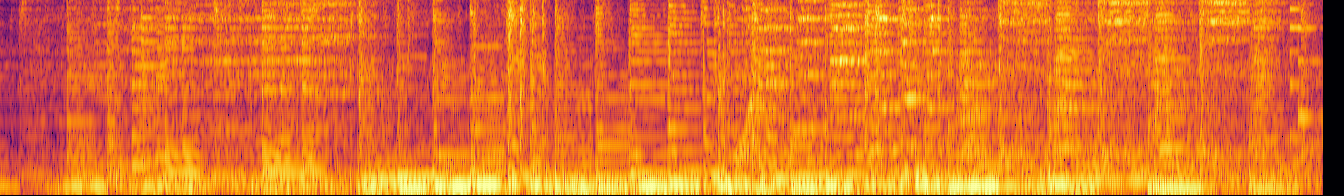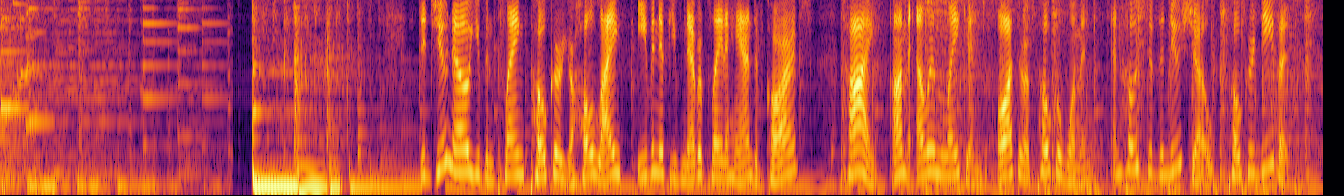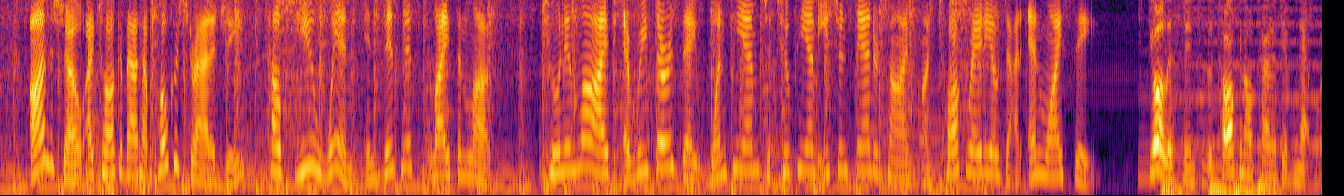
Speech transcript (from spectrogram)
Did you know you've been playing poker your whole life, even if you've never played a hand of cards? Hi, I'm Ellen Leikind, author of Poker Woman and host of the new show, Poker Divas. On the show, I talk about how poker strategy helps you win in business, life, and love. Tune in live every Thursday, 1 p.m. to 2 p.m. Eastern Standard Time on talkradio.nyc. You're listening to the Talking Alternative Network.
